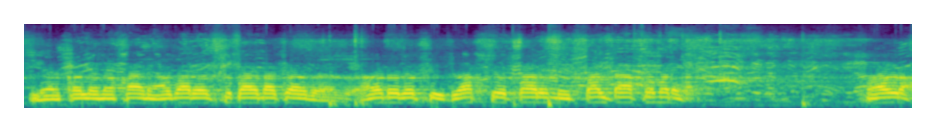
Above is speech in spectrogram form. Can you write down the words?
ক্লিয়ার করলেন ওখানে আবারও সুবর্ণচর আরও রশিদ রাখতে পারেনি, পাল্টা আক্রমণে। হাওড়া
